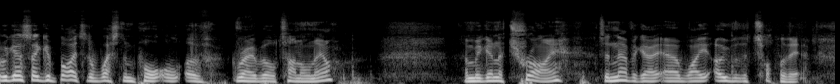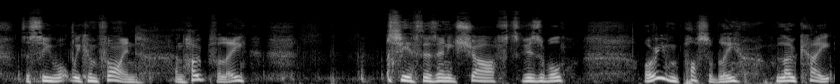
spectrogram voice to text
We're going to say goodbye to the western portal of Greywell Tunnel now. And we're going to try to navigate our way over the top of it to see what we can find. And hopefully see if there's any shafts visible or even possibly locate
